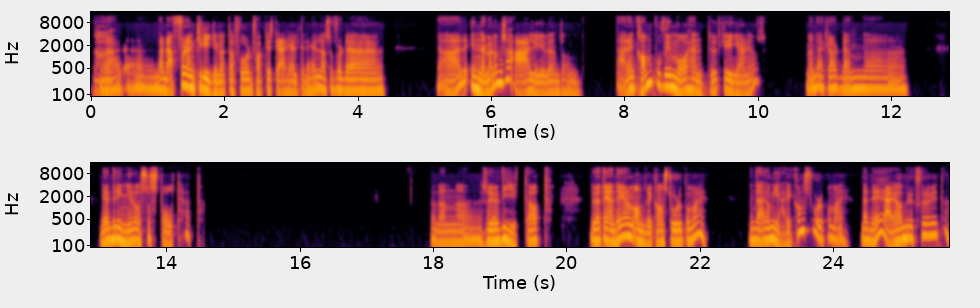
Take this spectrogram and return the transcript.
Det, er, det er derfor den krigermetaforen faktisk er helt reell. Altså for det, det er innimellom så er livet en sånn Det er en kamp hvor vi må hente ut krigeren i oss. Men det er klart, den eh, Det bringer også stolthet. Så, den, eh, så det å vite at Du vet, én ting er om andre kan stole på meg, men det er jo om jeg kan stole på meg. Det er det jeg har bruk for å vite.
